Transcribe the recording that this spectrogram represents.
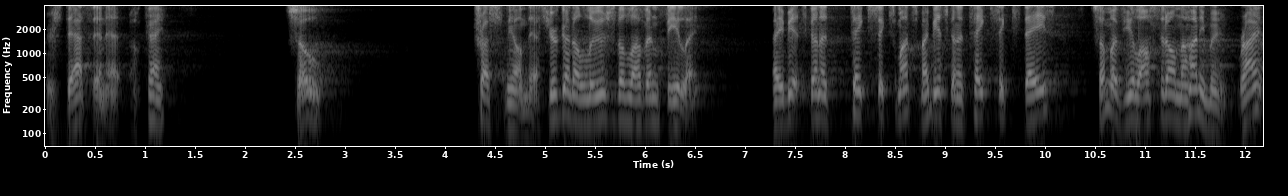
There's death in it, okay? So, trust me on this. You're going to lose the love and feeling. Maybe it's going to take six months. Maybe it's going to take six days. Some of you lost it on the honeymoon, right?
